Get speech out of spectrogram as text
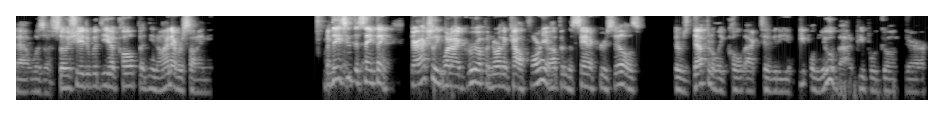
that was associated with the occult but you know i never saw any. But they said the same thing. They're actually when i grew up in northern california up in the santa cruz hills there was definitely cult activity. And people knew about it people would go up there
